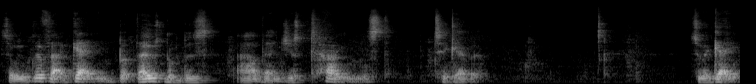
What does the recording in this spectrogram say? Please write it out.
So we'll go for that again, but those numbers are then just times together. So again,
